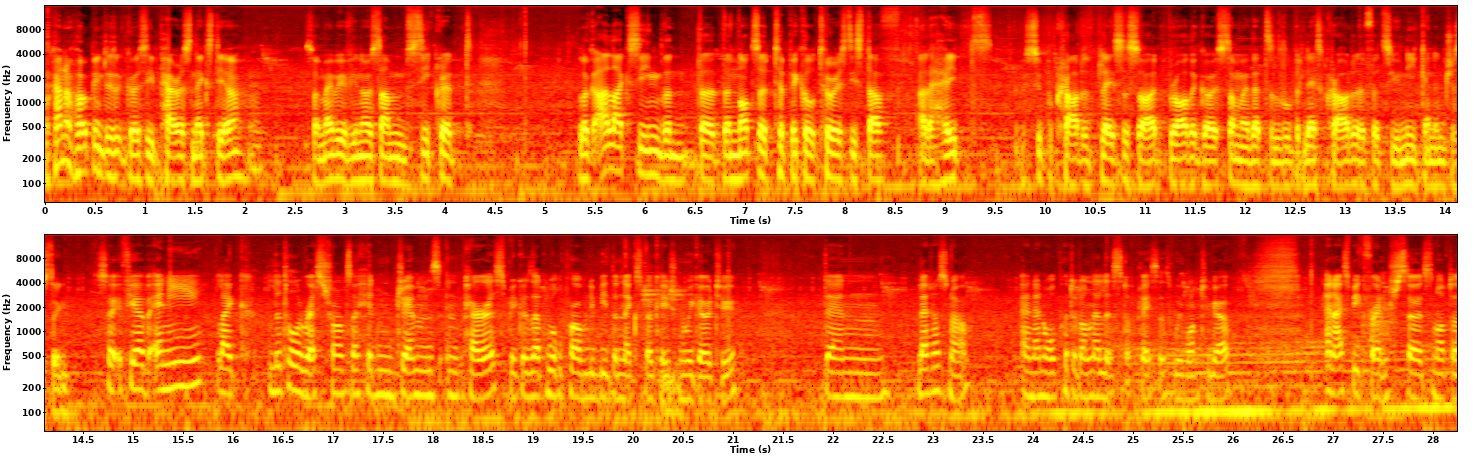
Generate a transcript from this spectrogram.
We're kind of hoping to go see Paris next year. So maybe if you know some secret. Look, I like seeing the, the, the not so typical touristy stuff. I hate super crowded places, so I'd rather go somewhere that's a little bit less crowded if it's unique and interesting. So if you have any like little restaurants or hidden gems in Paris, because that will probably be the next location we go to, then let us know, and then we'll put it on the list of places we want to go. And I speak French, so it's not uh,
